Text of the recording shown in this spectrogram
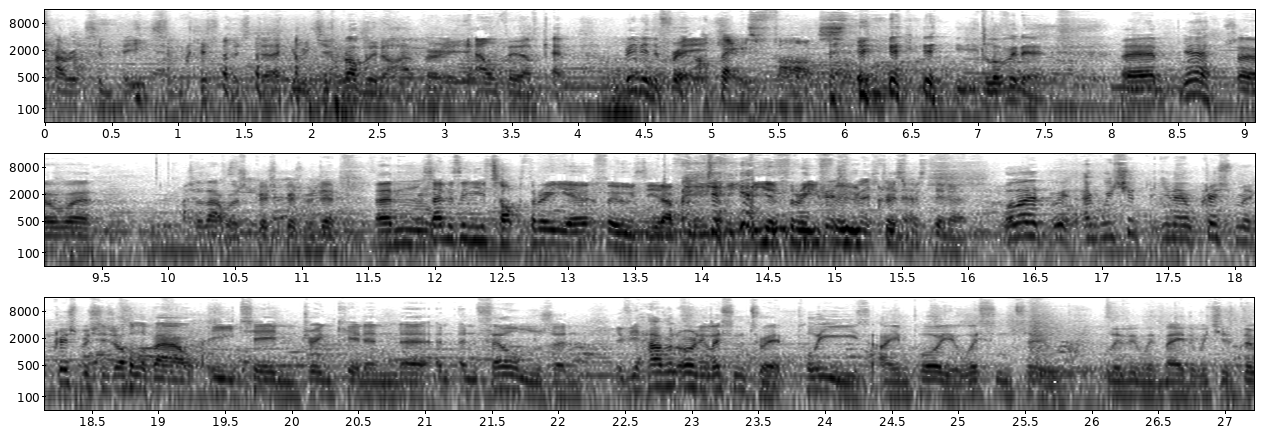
carrots and peas on Christmas Day, which is probably not very healthy. I've kept been in the fridge. I bet his farts. He's loving it. Um, yeah, so uh, so that was Chris, Christmas dinner. Um, Send us in your top three uh, foods you'd have for your, for your three food Christmas Christmas dinner. Well, uh, we, uh, we should, you know, Christmas. Christmas is all about eating, drinking, and, uh, and and films. And if you haven't already listened to it, please, I implore you, listen to Living with Mather, which is the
